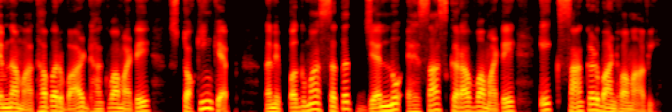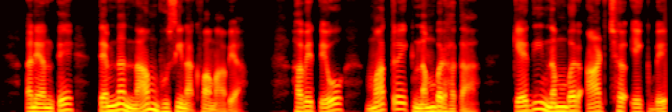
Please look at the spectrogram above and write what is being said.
તેમના માથા પર વાળ ઢાંકવા માટે સ્ટોકિંગ કેપ અને પગમાં સતત જેલનો અહેસાસ કરાવવા માટે એક સાંકળ બાંધવામાં આવી અને અંતે તેમના નામ ભૂસી નાખવામાં આવ્યા. હવે તેઓ માત્ર એક નંબર હતા, કેદી નંબર આઠ છ એક બે,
